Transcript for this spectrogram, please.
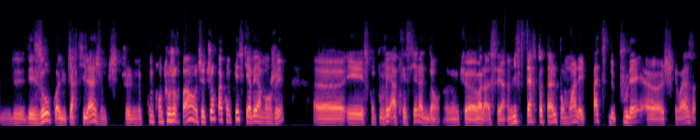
des os, quoi, du cartilage. Donc, je ne comprends toujours pas. J'ai toujours pas compris ce qu'il y avait à manger euh, et ce qu'on pouvait apprécier là-dedans. Donc euh, voilà, c'est un mystère total pour moi les pâtes de poulet euh, chinoises,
